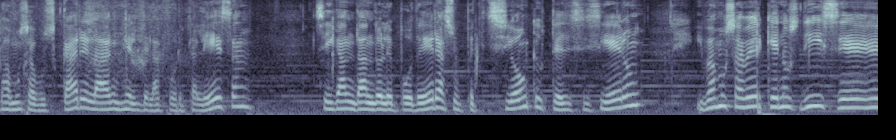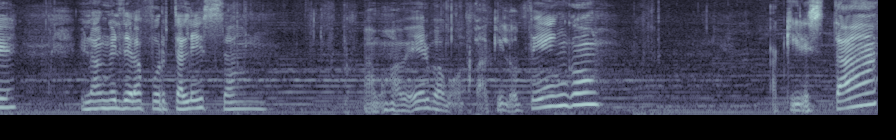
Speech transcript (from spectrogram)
vamos a buscar el ángel de la fortaleza. Sigan dándole poder a su petición que ustedes hicieron. Y vamos a ver qué nos dice el ángel de la fortaleza. Vamos a ver, vamos, aquí lo tengo. Aquí está.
